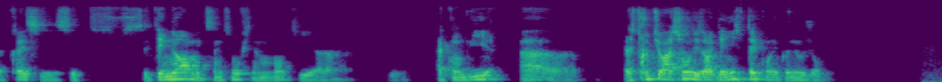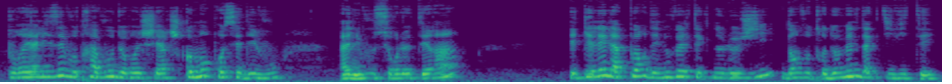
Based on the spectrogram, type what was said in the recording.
après cette énorme extinction finalement qui a, a conduit à euh, la structuration des organismes tels qu'on les connaît aujourd'hui. Pour réaliser vos travaux de recherche, comment procédez-vous? Allez-vous sur le terrain? Et quel est l'apport des nouvelles technologies dans votre domaine d'activité?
